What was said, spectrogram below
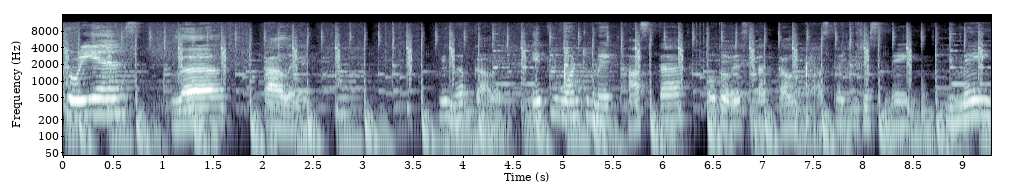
Koreans love garlic we love garlic. If you want to make pasta, although it's not garlic pasta, you just make, you may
